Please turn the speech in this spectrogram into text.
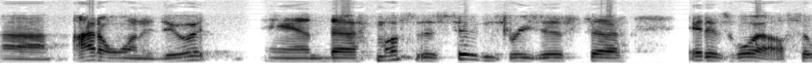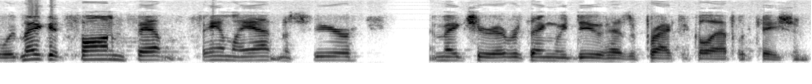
uh, I don't want to do it. And uh, most of the students resist uh, it as well. So we make it fun, fam- family atmosphere, and make sure everything we do has a practical application.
